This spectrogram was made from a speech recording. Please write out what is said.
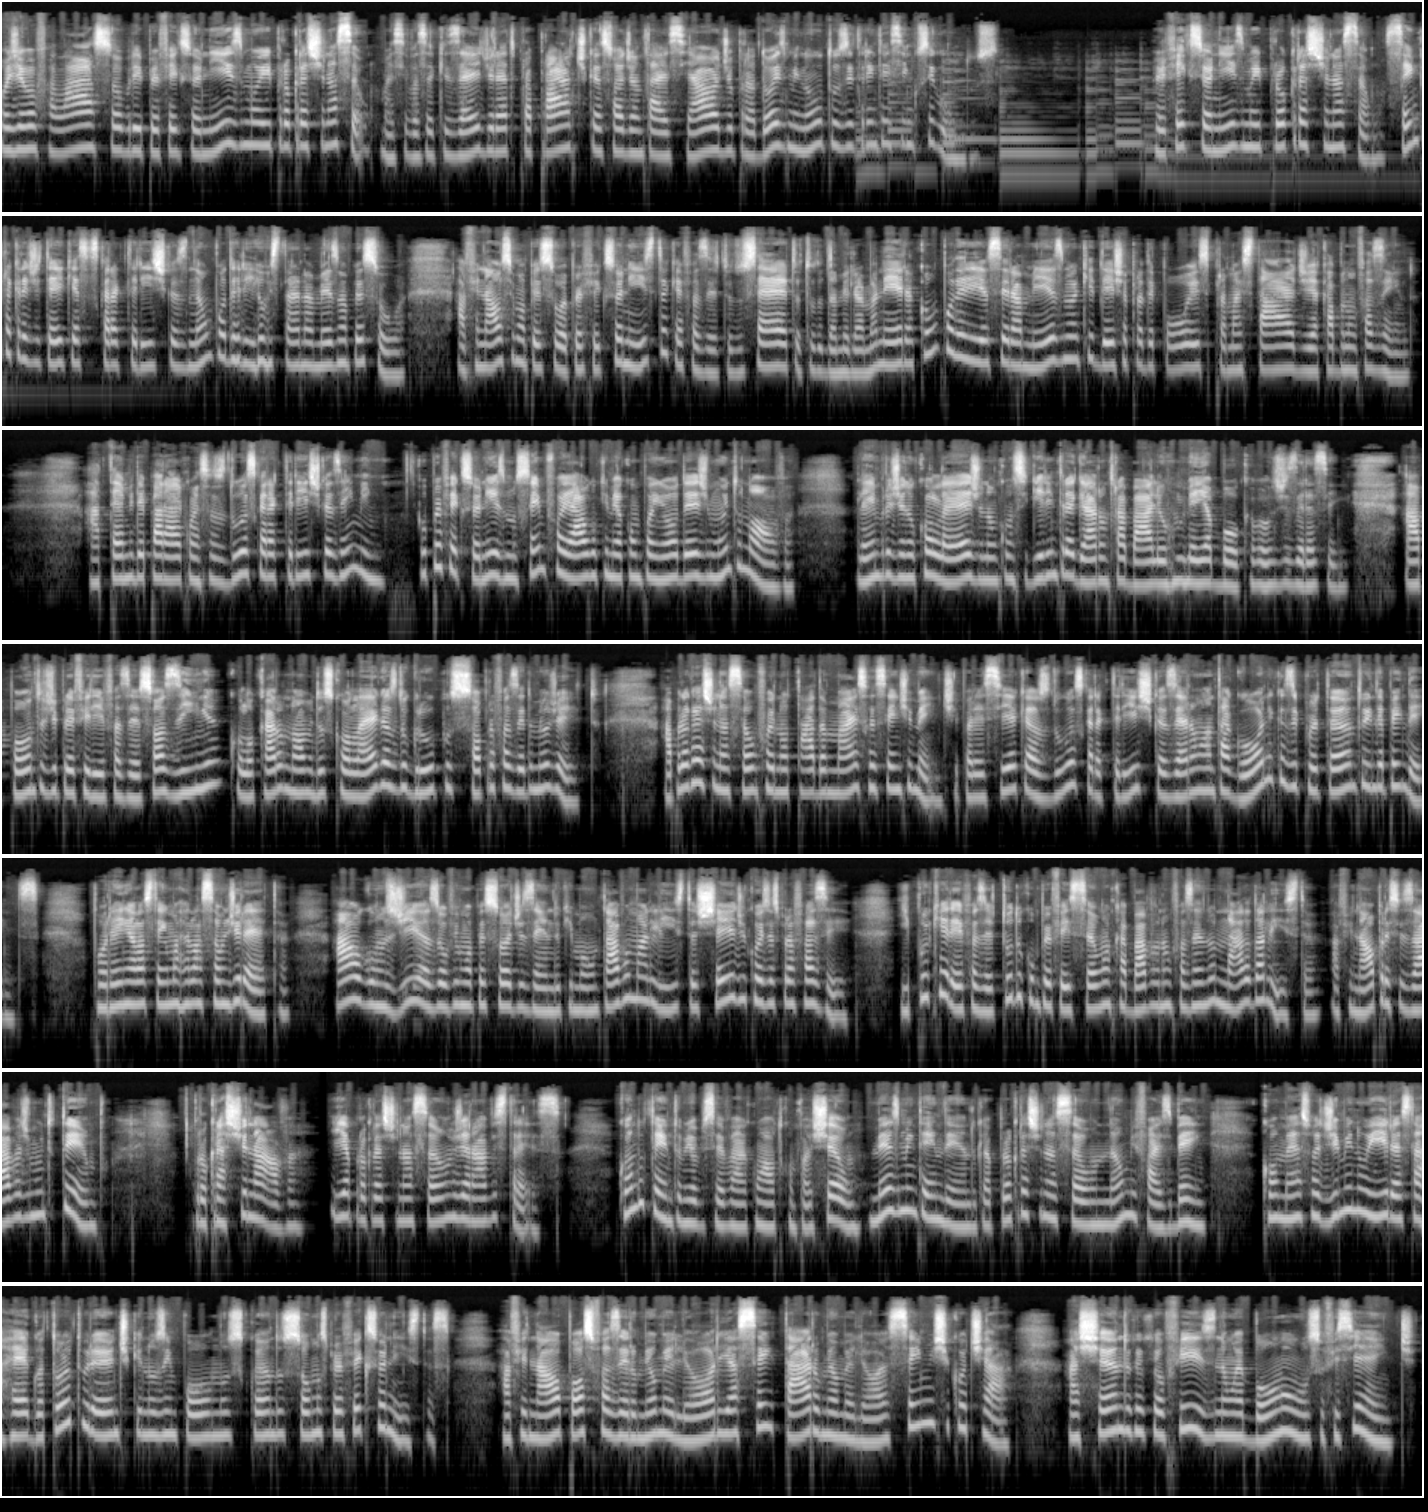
Hoje eu vou falar sobre perfeccionismo e procrastinação, mas se você quiser ir direto para a prática, é só adiantar esse áudio para 2 minutos e 35 segundos. Perfeccionismo e procrastinação. Sempre acreditei que essas características não poderiam estar na mesma pessoa. Afinal, se uma pessoa é perfeccionista, quer fazer tudo certo, tudo da melhor maneira, como poderia ser a mesma que deixa para depois, para mais tarde e acaba não fazendo? Até me deparar com essas duas características em mim. O perfeccionismo sempre foi algo que me acompanhou desde muito nova. Lembro de no colégio não conseguir entregar um trabalho meia boca, vamos dizer assim, a ponto de preferir fazer sozinha, colocar o nome dos colegas do grupo só para fazer do meu jeito. A procrastinação foi notada mais recentemente. Parecia que as duas características eram antagônicas e, portanto, independentes porém elas têm uma relação direta. Há alguns dias ouvi uma pessoa dizendo que montava uma lista cheia de coisas para fazer e, por querer fazer tudo com perfeição, acabava não fazendo nada da lista, afinal precisava de muito tempo. Procrastinava e a procrastinação gerava estresse. Quando tento me observar com autocompaixão, mesmo entendendo que a procrastinação não me faz bem, começo a diminuir esta régua torturante que nos impomos quando somos perfeccionistas. Afinal, posso fazer o meu melhor e aceitar o meu melhor sem me chicotear, achando que o que eu fiz não é bom o suficiente.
